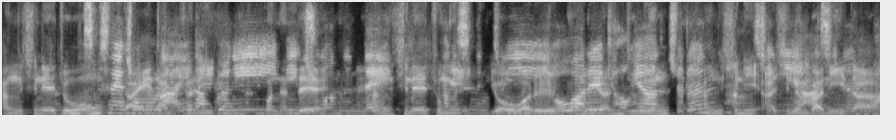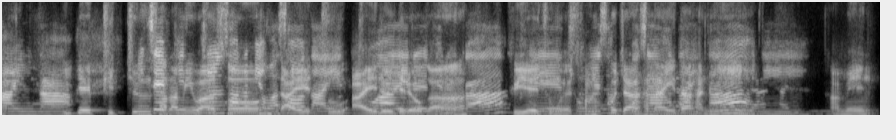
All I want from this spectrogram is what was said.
당신의 종 당신의 종 나의 나의 남편이 남편이 죽었는데 죽었는데 당신의 종이 여호와를 여호와를 경외한 줄은 줄은 당신이 아시는 바니이다. 바이나. 이제 빚준 이제 사람이 빚준 와서 사람이 와서 나의 두두 아이를 데려가 그의 종을 종을 삼고자 하나이다 하니 아멘.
